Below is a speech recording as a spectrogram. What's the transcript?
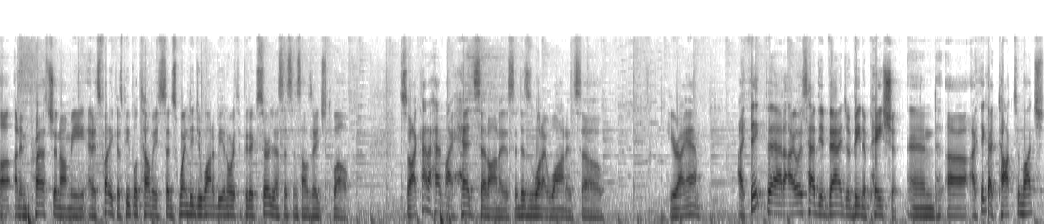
a, an impression on me. And it's funny because people tell me, since when did you want to be an orthopedic surgeon? I said, since I was age 12. So I kind of had my head set on this, and this is what I wanted. So here I am. I think that I always had the advantage of being a patient, and uh, I think I talk too much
